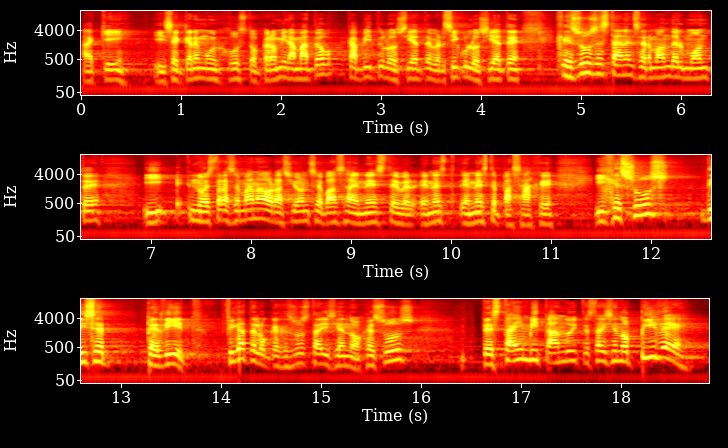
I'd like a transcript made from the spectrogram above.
aquí y se cree muy justo. Pero mira, Mateo capítulo 7, versículo 7, Jesús está en el Sermón del Monte y nuestra semana de oración se basa en este, en este, pasaje. Y Jesús dice, pedid. Fíjate lo que Jesús está diciendo. Jesús te está invitando y te está diciendo, pide.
